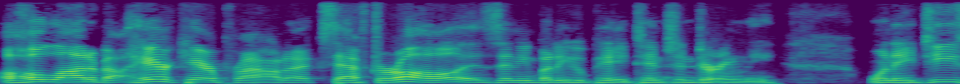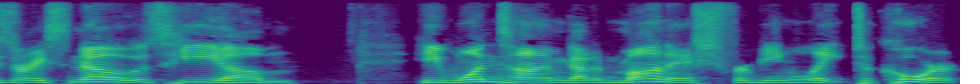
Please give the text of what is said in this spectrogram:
a whole lot about hair care products. After all, as anybody who paid attention during the 1AG's race knows, he um he one time got admonished for being late to court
